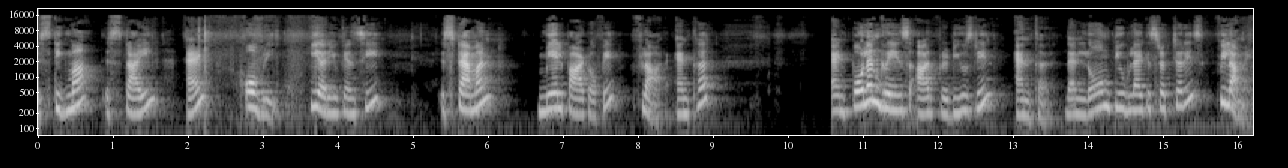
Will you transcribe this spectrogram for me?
stigma, style and ovary. Here you can see stamen, male part of a flower, anther and pollen grains are produced in anther. Then long tube-like structure is filament.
